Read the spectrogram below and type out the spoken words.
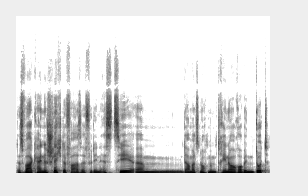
Das war keine schlechte Phase für den SC. Ähm, damals noch mit dem Trainer Robin Dutt,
